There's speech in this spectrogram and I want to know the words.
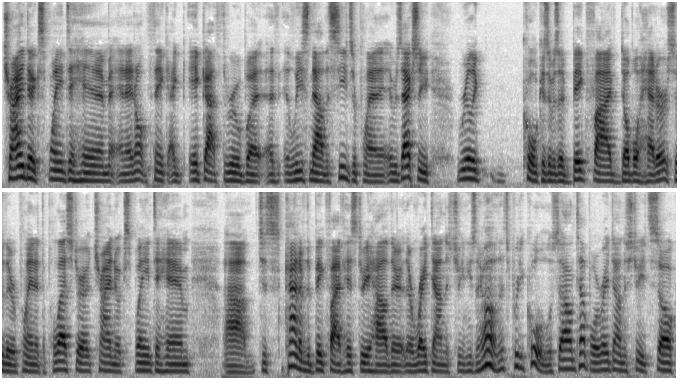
trying to explain to him, and I don't think I, it got through, but at, at least now the seeds are planted. It was actually really cool because it was a big five double header. So they were playing at the Palestra, trying to explain to him um, just kind of the big five history, how they're they're right down the street. And he's like, oh, that's pretty cool. LaSalle and Temple are right down the street. So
